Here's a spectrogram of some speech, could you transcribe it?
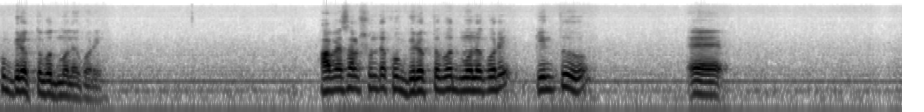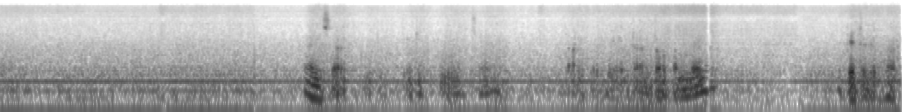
খুব বিরক্ত বোধ মনে করি। ফাও ফেসাল শুনতে খুব বিরক্ত বোধ মনে করি, কিন্তু দিন হ্যাঁ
